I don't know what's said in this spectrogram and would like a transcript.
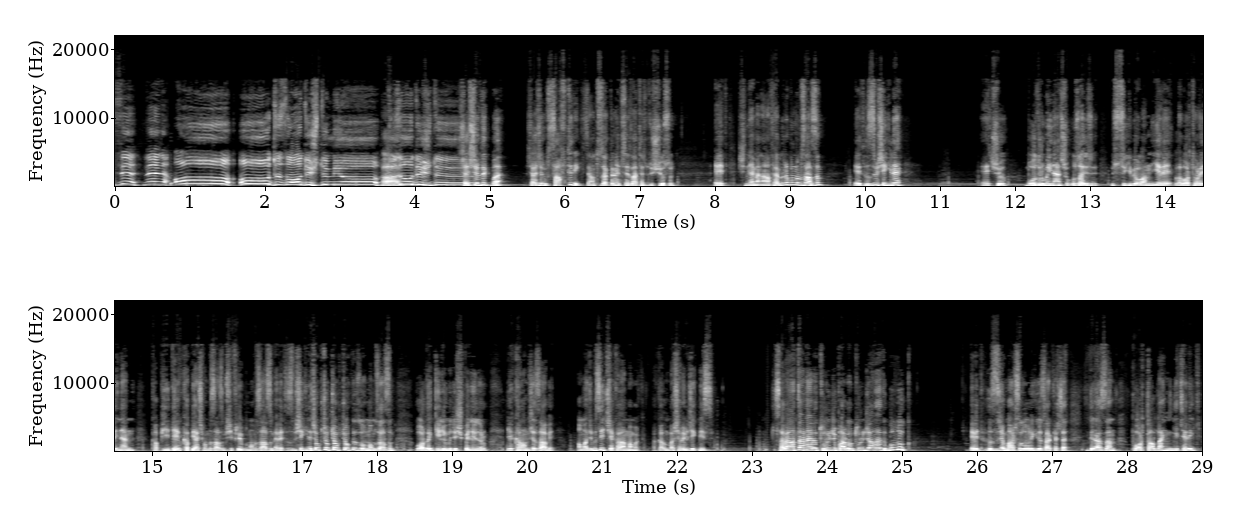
Ze, ben, aa, aa, tuzağa düştüm ya. Aa. Tuzağa düştüm. Şaşırdık mı? Şaşırdık. Saftirik. Sen tuzakların hepsine zaten düşüyorsun. Evet. Şimdi hemen anahtarları bulmamız lazım. Evet hızlı bir şekilde. Evet şu bodruma inen şu uzay üstü gibi olan yere laboratuvara inen kapıyı dev kapıyı açmamız lazım. Şifreyi bulmamız lazım. Evet hızlı bir şekilde çok çok çok çok hızlı olmamız lazım. Bu arada geliyor mu diye şüpheleniyorum. Yakalanmayacağız abi. Amacımız hiç yakalanmamak. Bakalım başarabilecek miyiz? Sarı anahtar nerede? Turuncu pardon turuncu anahtarı bulduk. Evet hızlıca Mars'a doğru gidiyoruz arkadaşlar. Birazdan portaldan geçerek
